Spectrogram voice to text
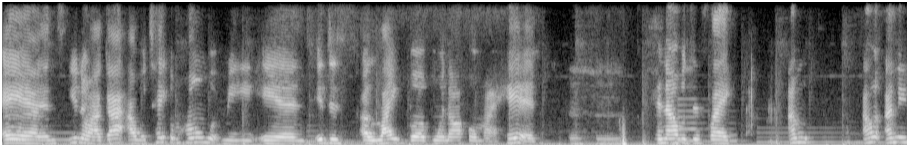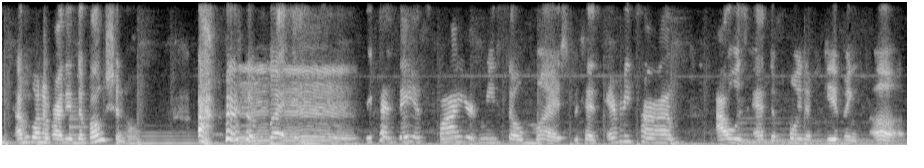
and you know i got i would take them home with me and it just a light bulb went off on my head mm-hmm. and i was just like i'm I, I, need i'm going to write a devotional mm-hmm. but because they inspired me so much because every time I was at the point of giving up,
